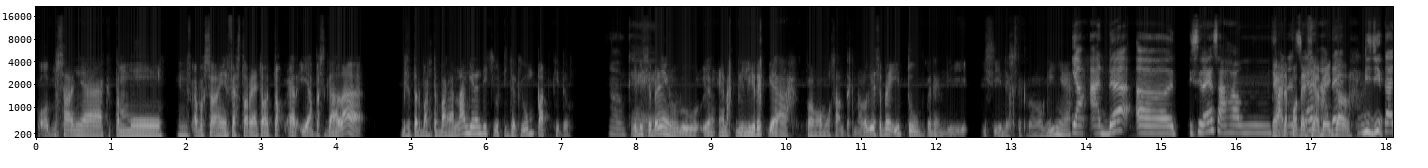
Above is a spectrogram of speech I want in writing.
kalau misalnya ketemu apa misalnya investornya cocok RI apa segala bisa terbang-terbangan lagi nanti Q3 Q4 gitu. Oke. Jadi sebenarnya yang lu yang enak dilirik ya kalau ngomong saham teknologi sebenarnya itu bukan yang diisi indeks teknologinya. yang ada eh, istilahnya saham Yang ada potensial bagel. digital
